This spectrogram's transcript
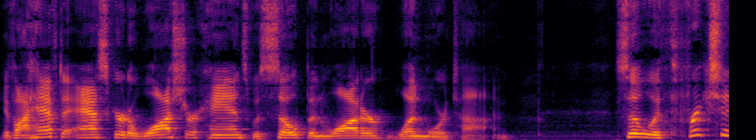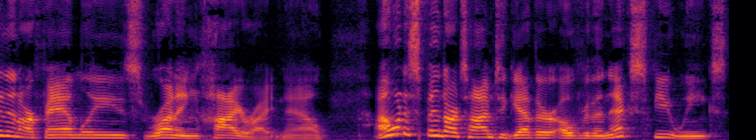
if I have to ask her to wash her hands with soap and water one more time. So, with friction in our families running high right now, I want to spend our time together over the next few weeks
